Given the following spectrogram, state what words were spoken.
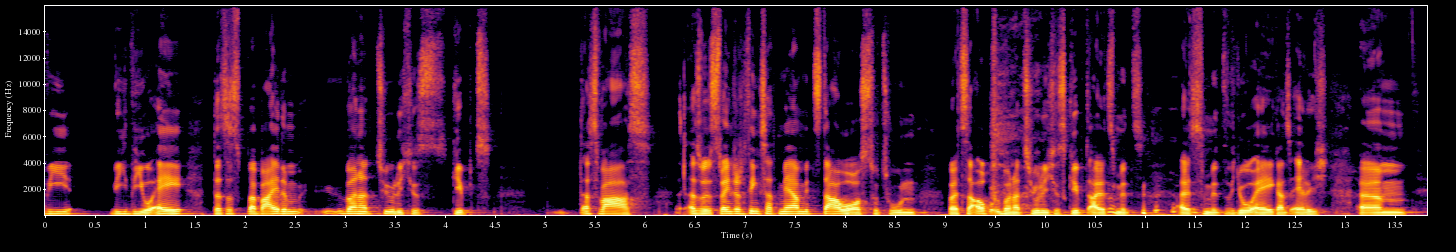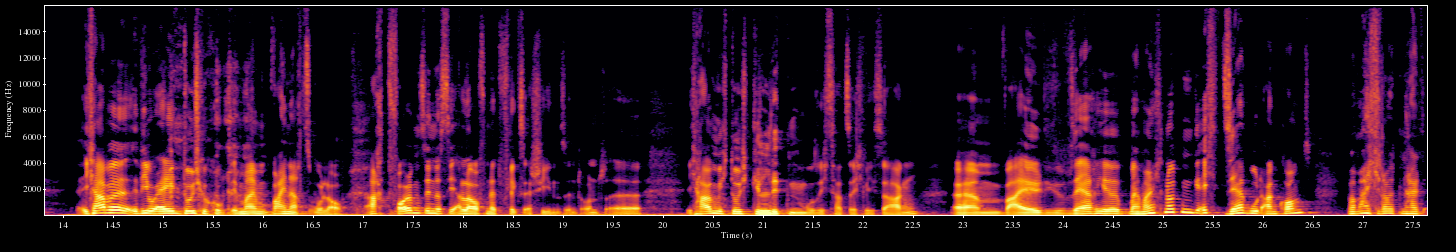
wie, wie The OA, dass es bei beidem Übernatürliches gibt. Das war's. Also Stranger Things hat mehr mit Star Wars zu tun, weil es da auch Übernatürliches gibt als mit, als mit The OA, ganz ehrlich. Ähm, ich habe The OA durchgeguckt in meinem Weihnachtsurlaub. Acht Folgen sind es, die alle auf Netflix erschienen sind. Und äh, ich habe mich durchgelitten, muss ich tatsächlich sagen. Ähm, weil diese Serie bei manchen Leuten echt sehr gut ankommt, bei manchen Leuten halt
